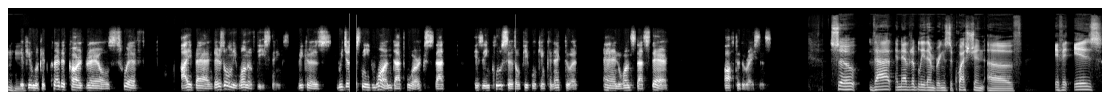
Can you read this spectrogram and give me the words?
mm-hmm. if you look at credit card rails, Swift, IBAN, there's only one of these things because we just need one that works, that is inclusive so people can connect to it. And once that's there, off to the races. So that inevitably then brings the question of if it is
